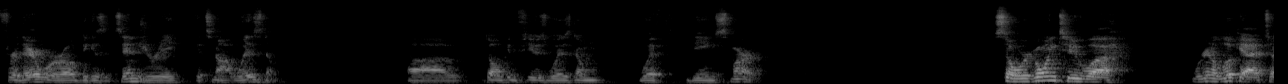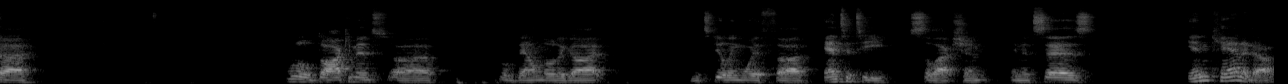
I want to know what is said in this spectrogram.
for their world because it's injury, it's not wisdom. Uh, don't confuse wisdom with being smart. So we're going to uh, we're going to look at uh, a little document, uh, little download I got. It's dealing with uh, entity selection, and it says in Canada,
